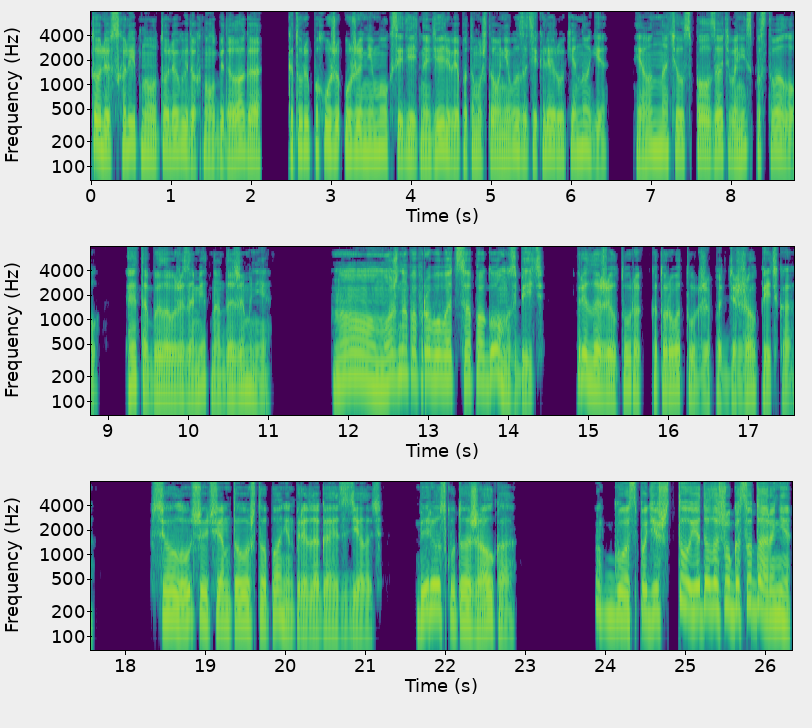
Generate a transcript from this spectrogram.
То ли всхлипнул, то ли выдохнул бедолага, который, похоже, уже не мог сидеть на дереве, потому что у него затекли руки-ноги, и он начал сползать вниз по стволу. Это было уже заметно даже мне. «Ну, можно попробовать сапогом сбить», — предложил турок, которого тут же поддержал Петька. «Все лучше, чем то, что Панин предлагает сделать. Березку-то жалко». «Господи, что я доложу государыне?»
